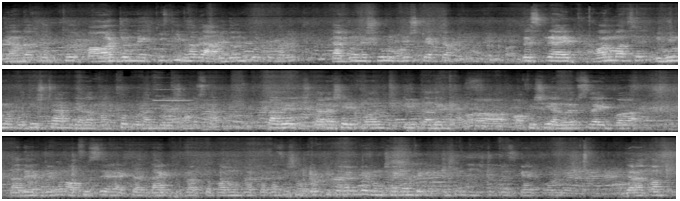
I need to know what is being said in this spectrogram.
যে আমরা তথ্য পাওয়ার জন্য কি কীভাবে আবেদন করতে পারি। তার জন্য সুনির্দিষ্ট একটা প্রেসক্রাইব ফর্ম আছে। বিভিন্ন প্রতিষ্ঠান যারা তথ্য প্রদান করে সংস্থা, তাদের, তারা সেই ফর্মটি তাদের অফিসিয়াল ওয়েবসাইট বা তাদের যে কোনো অফিসের একটা দায়িত্বপ্রাপ্ত কর্মকর্তার কাছে সংরক্ষিত রাখবে এবং সেখান থেকে সুনির্দিষ্ট প্রেসক্রাইব ফর্মে যারা তথ্য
